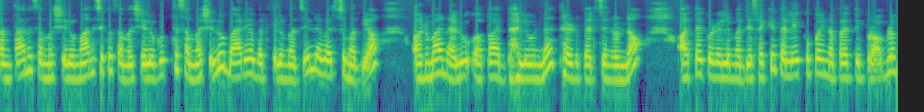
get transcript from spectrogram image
సంతాన సమస్యలు మానసిక సమస్యలు గుప్త సమస్యలు భార్యాభర్తల మధ్య లవర్స్ మధ్య అనుమానాలు అపార్థాలు ఉన్న థర్డ్ పర్సన్ ఉన్న అత్తకొడల మధ్య సఖ్యత లేకపోయిన ప్రతి ప్రాబ్లం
